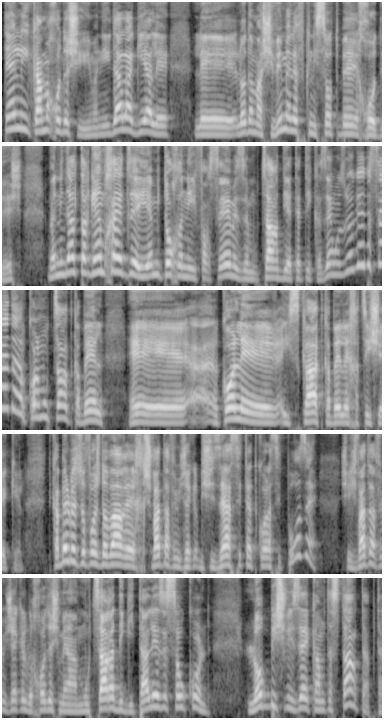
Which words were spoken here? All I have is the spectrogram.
תן לי כמה חודשים, אני אדע להגיע ל, ל לא יודע מה, 70 אלף כניסות בחודש, ואני אדע לתרגם לך את זה, יהיה מתוך, אני אפרסם איזה מוצר דיאטטי כזה, אז הוא יגיד, בסדר, כל מוצר תקבל, אה, כל אה, עסקה תקבל חצי שקל. תקבל בסופו של דבר 7,000 אה, שקל, בשביל זה עשית את כל הסיפור הזה? של 7,000 שקל בחודש מהמוצר הדיגיטלי הזה, so called. לא בשביל זה הקמת סטארט-אפ. אתה,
